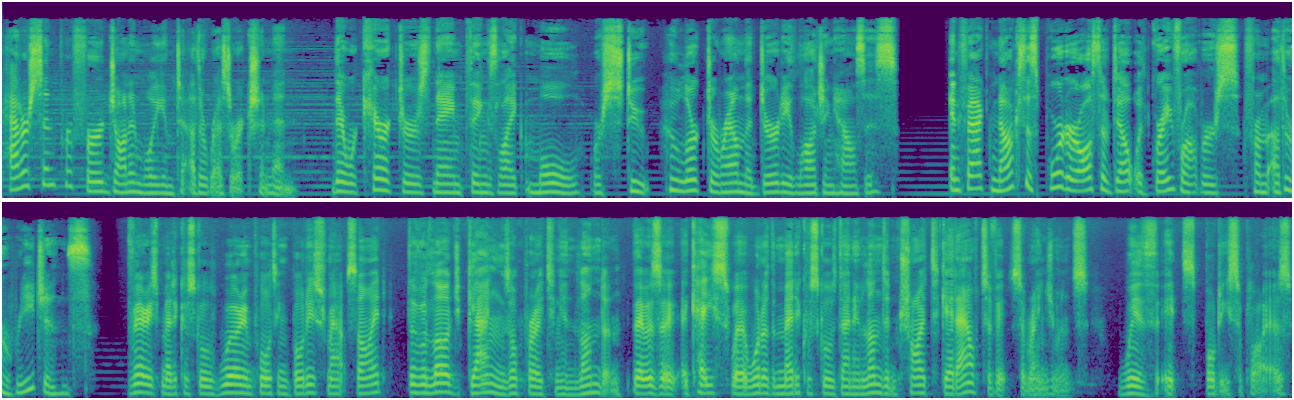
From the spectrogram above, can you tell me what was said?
Patterson preferred John and William to other resurrection men. There were characters named things like Mole or Stoop who lurked around the dirty lodging houses. In fact, Knox's porter also dealt with grave robbers from other regions. Various medical schools were importing bodies from outside. There were large gangs operating in London. There was a, a, case where one of the medical schools down in London tried to get out of its arrangements with its body suppliers,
